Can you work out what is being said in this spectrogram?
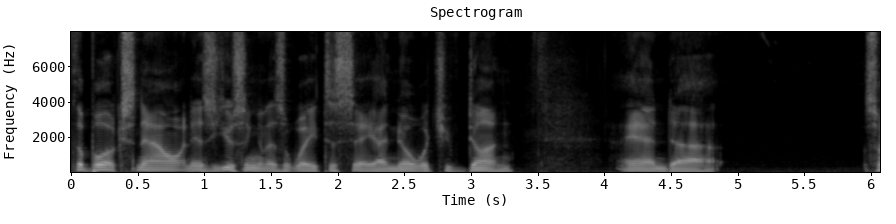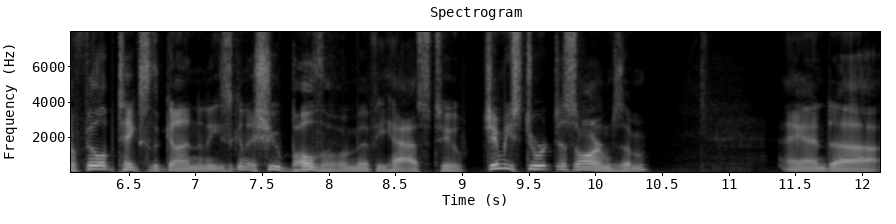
the books now and is using it as a way to say, I know what you've done. And uh, so Philip takes the gun and he's going to shoot both of them if he has to. Jimmy Stewart disarms him and uh,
